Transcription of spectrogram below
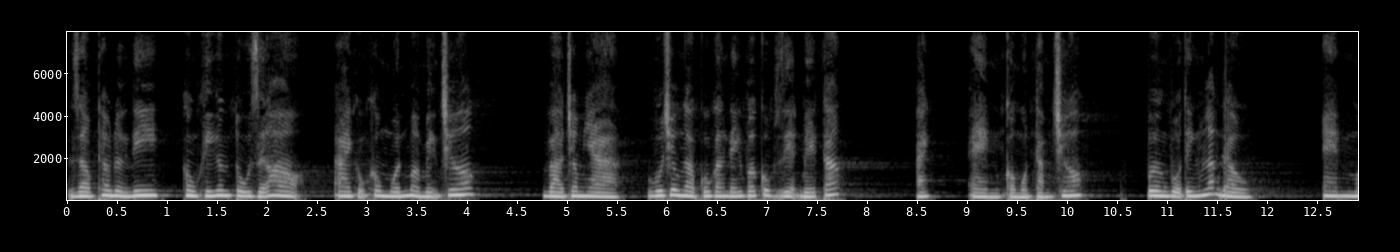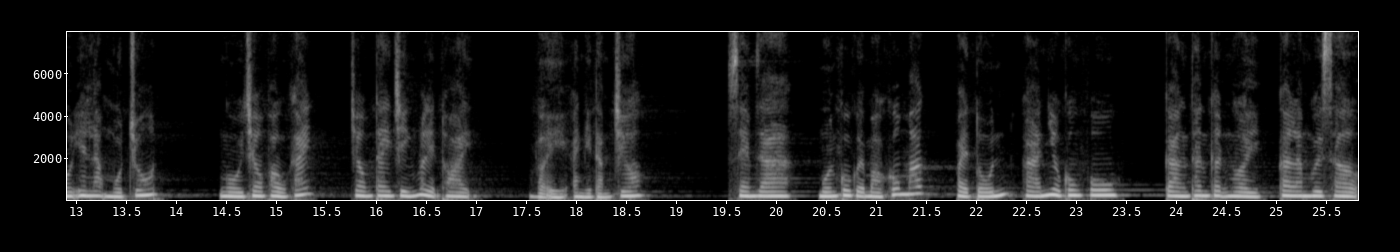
Dọc theo đường đi Không khí ngưng tụ giữa họ Ai cũng không muốn mở miệng trước. Vào trong nhà Vũ Triều Ngọc cố gắng đánh vỡ cục diện bế tắc. Anh, em có muốn tắm trước? Vương Vũ Tính lắc đầu. Em muốn yên lặng một chút Ngồi trong phòng khách, Trong tay chính là điện thoại. Vậy anh đi tắm trước. Xem ra, muốn cô cởi bỏ khúc mắc, Phải tốn khá nhiều công phu. Càng thân cận người, càng làm người sợ.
